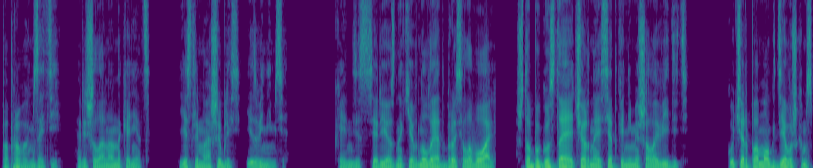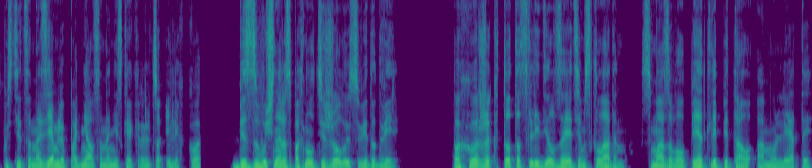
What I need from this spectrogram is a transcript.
«Попробуем зайти», — решила она наконец. «Если мы ошиблись, извинимся». Кэндис серьезно кивнула и отбросила вуаль, чтобы густая черная сетка не мешала видеть. Кучер помог девушкам спуститься на землю, поднялся на низкое крыльцо и легко, беззвучно распахнул тяжелую с виду дверь. Похоже, кто-то следил за этим складом, смазывал петли, питал амулеты.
